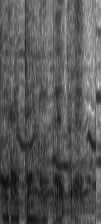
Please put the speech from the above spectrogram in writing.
空田のバカ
